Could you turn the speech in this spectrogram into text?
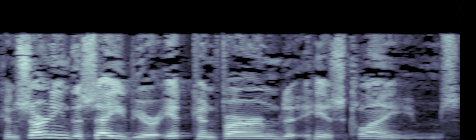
Concerning the Savior, it confirmed his claims.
